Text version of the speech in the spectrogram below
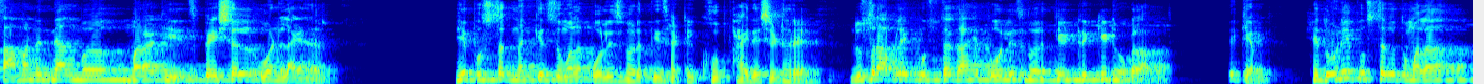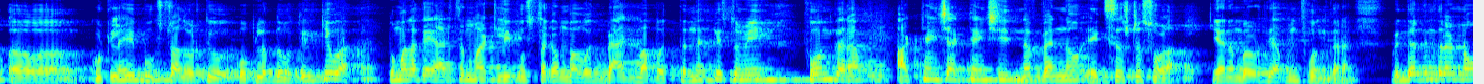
सामान्य ज्ञान व मराठी स्पेशल वन लायनर हे पुस्तक नक्कीच तुम्हाला पोलीस भरतीसाठी खूप फायदेशीर ठरेल. दुसरं आपलं एक पुस्तक आहे पोलीस भरती ट्रिकी ठोकळा. ठीक आहे? हे दोन्ही पुस्तकं तुम्हाला कुठल्याही बुक स्टॉलवरती उपलब्ध होतील किंवा तुम्हाला काही अडचण वाटली पुस्तकांबाबत बॅग बाबत तर नक्कीच तुम्ही फोन करा. अठ्ठ्याऐंशी अठ्ठ्याऐंशी नव्याण्णव एकसष्ट सोळा या नंबरवरती आपण फोन करा. विद्यार्थी मित्रांनो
